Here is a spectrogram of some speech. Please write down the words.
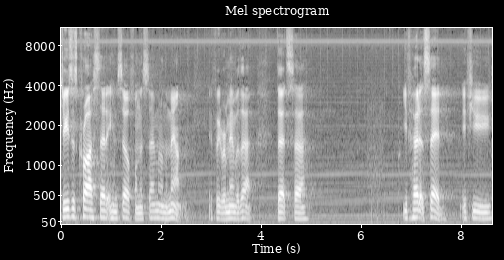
Jesus Christ said it himself on the Sermon on the Mount, if we remember that, that uh, you've heard it said if you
